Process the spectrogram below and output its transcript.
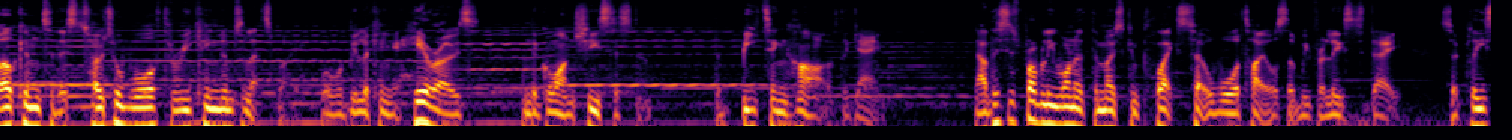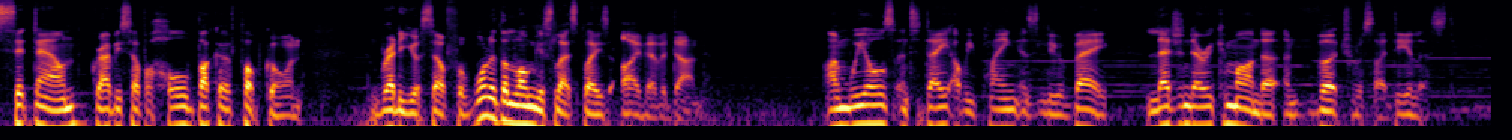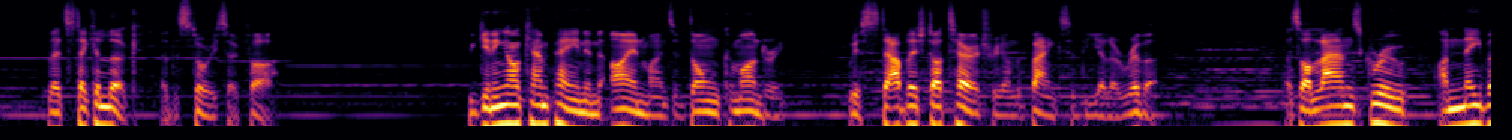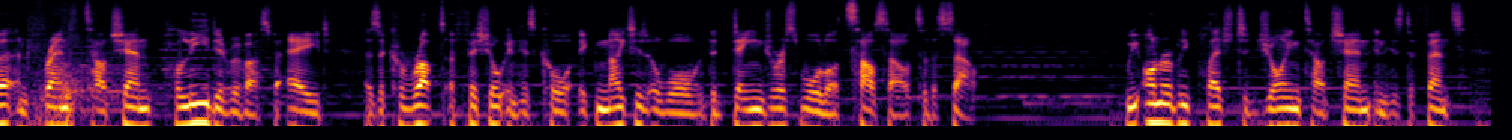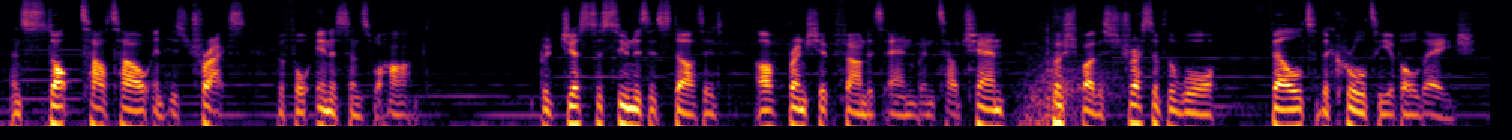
Welcome to this Total War 3 Kingdoms Let's Play, where we'll be looking at heroes and the Guanxi system, the beating heart of the game. Now this is probably one of the most complex Total War titles that we've released to date, so please sit down, grab yourself a whole bucket of popcorn, and ready yourself for one of the longest Let's Plays I've ever done. I'm Wheels and today I'll be playing as Liu Bei, legendary commander and virtuous idealist. Let's take a look at the story so far. Beginning our campaign in the iron mines of Dong Commandery, we established our territory on the banks of the Yellow River. As our lands grew, our neighbour and friend Tao Qian pleaded with us for aid as a corrupt official in his court ignited a war with the dangerous warlord Cao Cao to the south. We honourably pledged to join Tao Qian in his defence and stop Cao Cao in his tracks before innocents were harmed. But just as soon as it started, our friendship found its end when Tao Qian, pushed by the stress of the war, fell to the cruelty of old age.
